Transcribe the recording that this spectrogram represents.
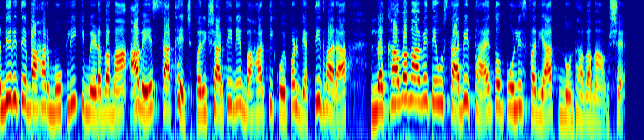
અન્ય રીતે બહાર મોકલી કે મેળવવામાં આવે સાથે જ પરીક્ષાર્થીને બહારથી કોઈપણ વ્યક્તિ દ્વારા લખાવવામાં આવે તેવું સાબિત થાય તો પોલીસ ફરિયાદ નોંધાવવામાં આવશે.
